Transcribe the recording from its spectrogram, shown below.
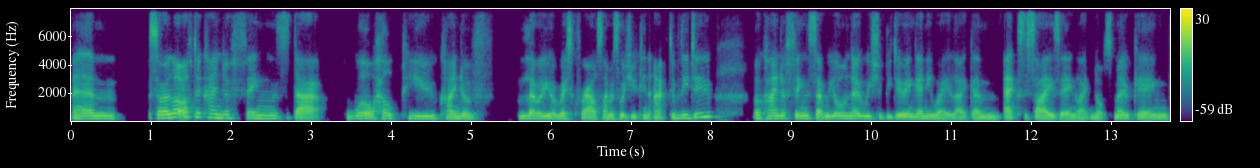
Um, so a lot of the kind of things that will help you kind of lower your risk for Alzheimer's, which you can actively do, or kind of things that we all know we should be doing anyway, like um, exercising, like not smoking,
